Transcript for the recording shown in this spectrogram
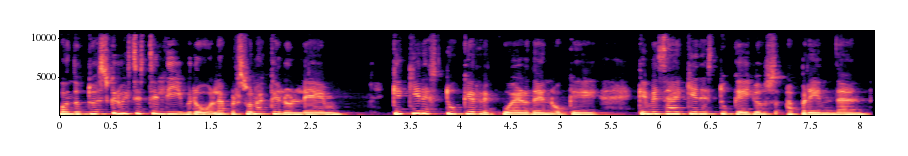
cuando tú escribiste este libro, las personas que lo leen, ¿Qué quieres tú que recuerden o que, qué mensaje quieres tú que ellos aprendan?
